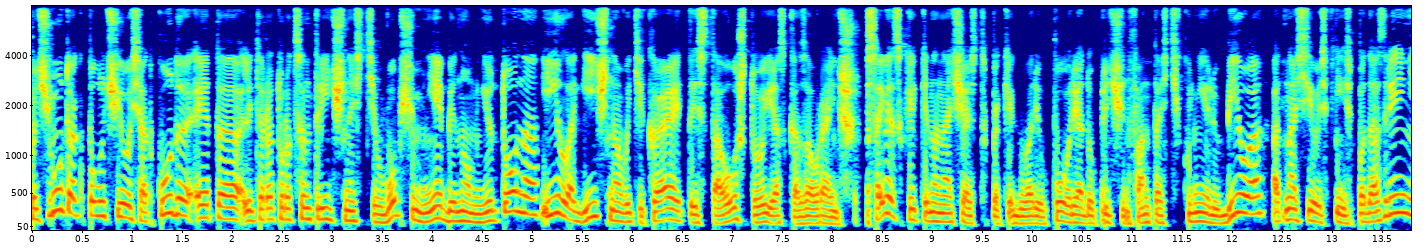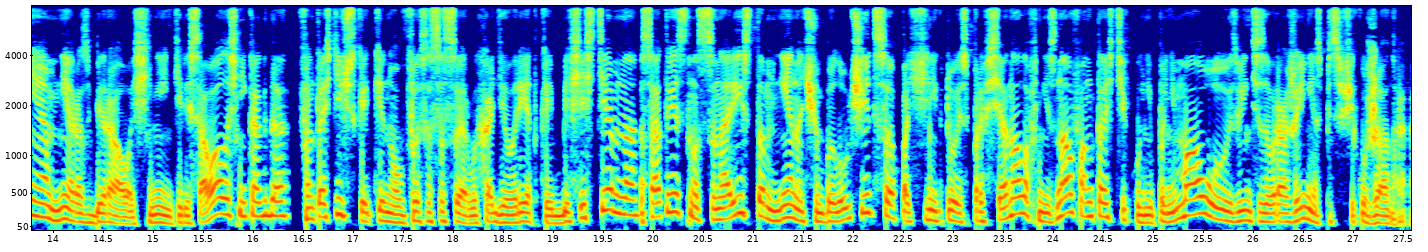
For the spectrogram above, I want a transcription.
Почему так получилось? Откуда эта литературоцентричность? В общем, не бином Ньютона и логично вытекает из того, что я сказал раньше. Советское киноначальство, как я говорил, по ряду причин фантастику не любило, относилось к ней с подозрением, не разбиралось, не интересовалось никогда. Фантастическое кино в СССР выходило редко и бессистемно. Соответственно, сценаристам не на чем было учиться. Почти никто из профессионалов не знал фантастику, не понимал, извините за выражение, специфику жанра.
